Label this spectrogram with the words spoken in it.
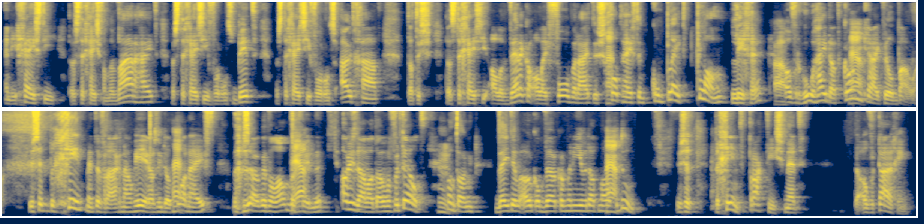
En die geest, die, dat is de geest van de waarheid. Dat is de geest die voor ons bidt. Dat is de geest die voor ons uitgaat. Dat is, dat is de geest die alle werken al heeft voorbereid. Dus Ja. God heeft een compleet plan liggen over hoe hij dat koninkrijk wil bouwen. Dus het begint met de vraag, nou heer, als u dat Ja. plan heeft, dan zou ik het wel handig vinden als u daar wat over vertelt. Hm. Want dan weten we ook op welke manier we dat mogen doen. Dus het begint praktisch met de overtuiging.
